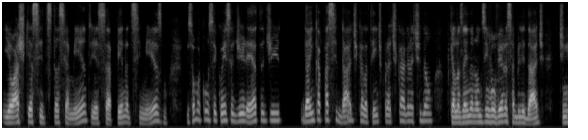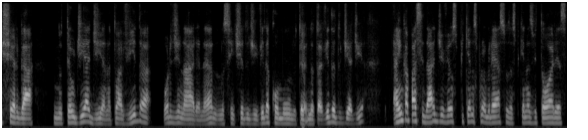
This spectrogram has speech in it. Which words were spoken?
e eu acho que esse distanciamento e essa pena de si mesmo, isso é uma consequência direta de, da incapacidade que ela tem de praticar a gratidão, porque elas ainda não desenvolveram essa habilidade de enxergar no teu dia a dia, na tua vida ordinária, né, no sentido de vida comum, teu, na tua vida do dia a dia, a incapacidade de ver os pequenos progressos, as pequenas vitórias,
